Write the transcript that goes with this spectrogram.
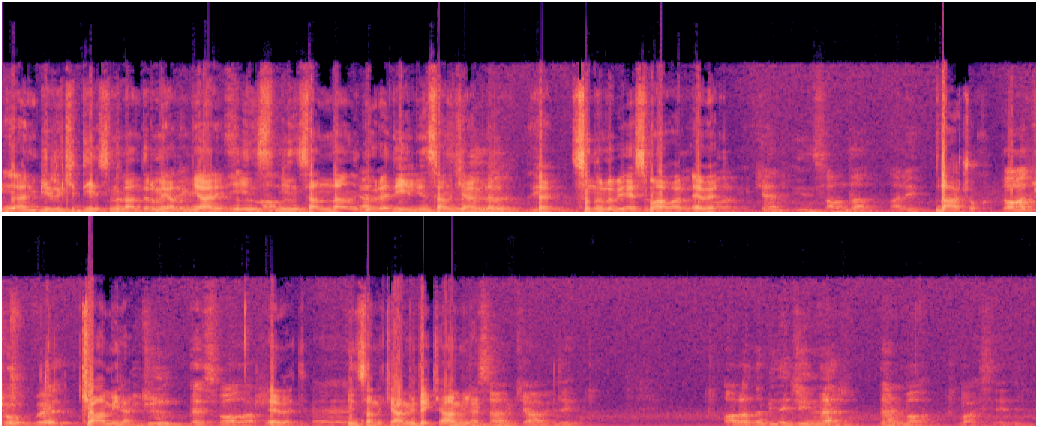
Yani bir iki diye sınırlandırmayalım. Yani ins- insandan Yani göre değil, insanın sınırlı kendine. değil. Sınırlı bir esma var. Evet. iken insanda hani Daha çok. daha çok ve Kamilen. bütün esmalar. Evet. e, İnsanı kamilde kamilen. İnsan kamilde. Arada bir de cinlerden bah- bahsedildi.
